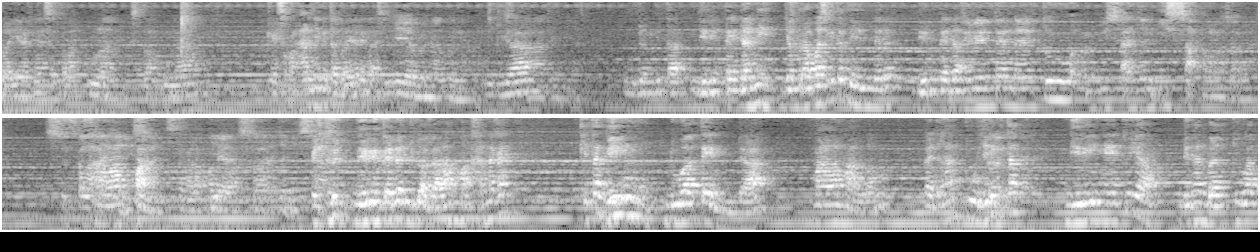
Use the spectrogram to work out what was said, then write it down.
bayarnya setelah pulang setelah pulang keesokan harinya kita bayarnya nggak sih Iya benar-benar. Iya. Kemudian kita diri tenda nih jam berapa sih kita diri tenda diri tenda Diri tenda itu habis ajan Isa kalau nggak salah. Setelah delapan, Isya. setengah delapan. Iya, setelah ajan Isa. itu diri tenda juga agak lama karena kan kita bingung dua tenda malam-malam nggak ada lampu jadi kita dirinya itu ya dengan bantuan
